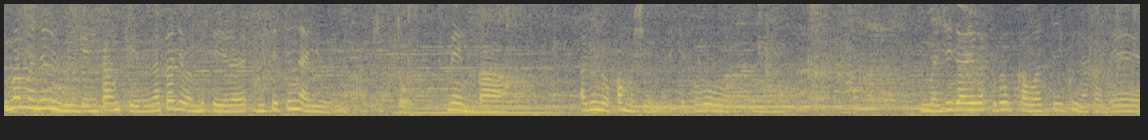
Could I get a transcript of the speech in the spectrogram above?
今までの人間関係の中では見せら見せてないようなきっと。面があるのかもしれないけどその今時代がすごく変わっていく中で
